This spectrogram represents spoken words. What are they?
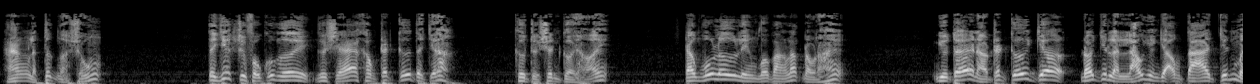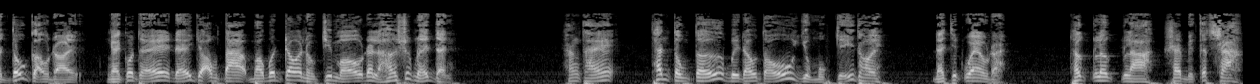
Hắn lập tức ngồi xuống. Ta giết sư phụ của ngươi, ngươi sẽ không trách cứ ta chứ? Khương Trường Sinh cười hỏi. Trần Vũ Lư liền vội vàng lắc đầu nói. Như thế nào trách cứ chứ, đó chính là lão nhân gia ông ta chính mình tố cầu rồi. Ngài có thể để cho ông ta vào bên trong anh hùng chi mộ đã là hết sức nể tình. Hắn thấy, thanh tùng tử bị đậu tổ dùng một chỉ thôi, đã chết queo rồi. Thực lực là sai biệt cách xa,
